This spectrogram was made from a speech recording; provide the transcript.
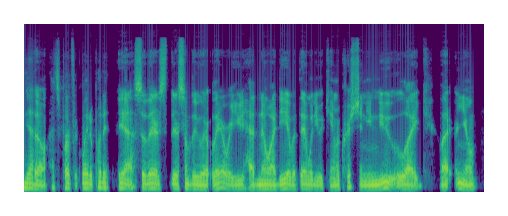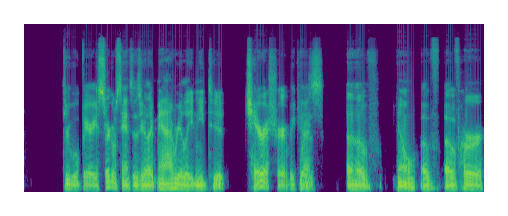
Yeah, So that's a perfect way to put it. yeah, so there's there's something there where you had no idea, but then when you became a Christian, you knew like like you know through various circumstances, you're like, man, I really need to cherish her because of you know of of her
